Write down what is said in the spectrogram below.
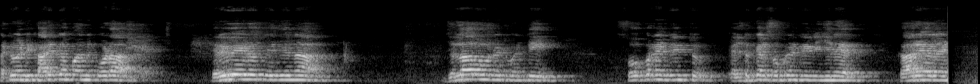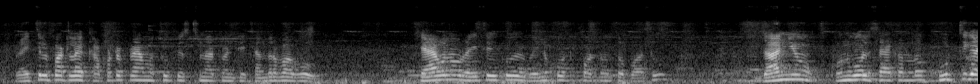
అటువంటి కార్యక్రమాన్ని కూడా ఇరవై ఏడవ తేదీన జిల్లాలో ఉన్నటువంటి సూపరింటెండెంట్ ఎలక్ట్రికల్ సూపరింటెండెంట్ ఇంజనీర్ కార్యాలయం. రైతుల పట్ల కపట ప్రేమ చూపిస్తున్నటువంటి చంద్రబాబు కేవలం రైతులకు వెన్నుపోటు పడడంతో పాటు ధాన్యం కొనుగోలు శాఖలో పూర్తిగా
